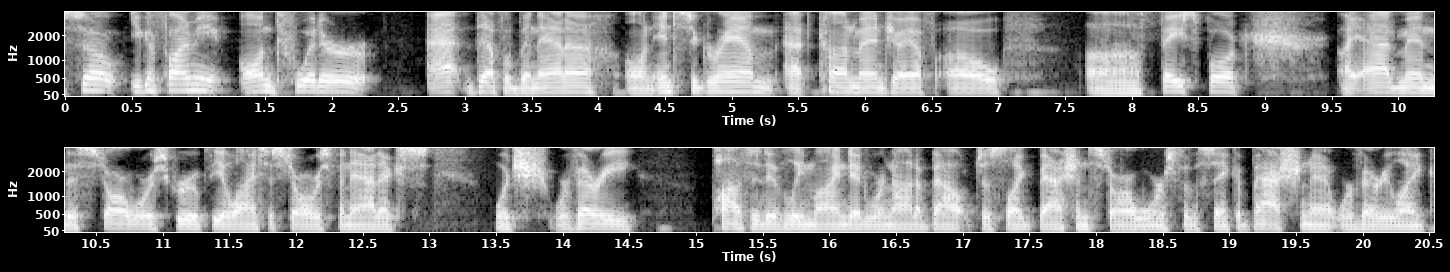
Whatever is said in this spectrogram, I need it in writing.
So you can find me on Twitter at Depa Banana, on Instagram at ConmanJFO, uh, Facebook. I admin the Star Wars group, the Alliance of Star Wars Fanatics, which we're very positively minded. We're not about just like bashing Star Wars for the sake of bashing it. We're very like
